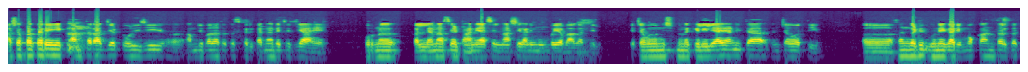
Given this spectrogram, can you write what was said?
अशा प्रकारे एक आंतरराज्य टोळी जी अंमली पदार्थ तस्करी करणाऱ्याची जे आहे पूर्ण कल्याण असेल ठाणे असेल नाशिक आणि मुंबई या भागातील त्याच्यामधून निष्पन्न केलेली आहे आणि त्या त्यांच्यावरती संघटित गुन्हेगारी मोका अंतर्गत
